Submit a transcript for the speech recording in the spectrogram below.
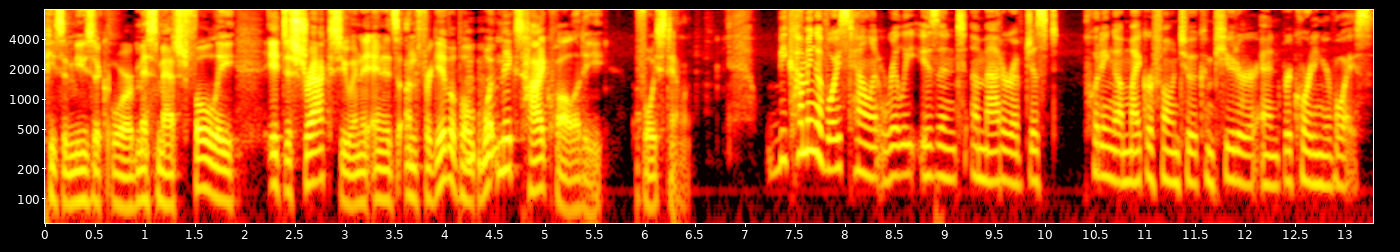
piece of music, or mismatched Foley, it distracts you and, and it's unforgivable. Mm-hmm. What makes high quality voice talent? Becoming a voice talent really isn't a matter of just putting a microphone to a computer and recording your voice.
